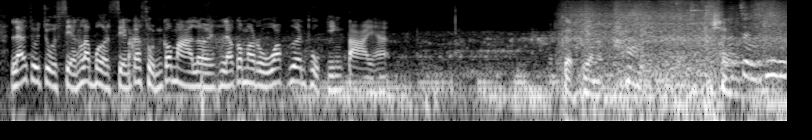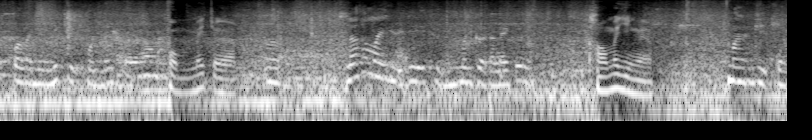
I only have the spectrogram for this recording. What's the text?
ๆแล้วจู่ๆเสียงระเบิดเสียงกระสุนก็มาเลย แล้วก็มารู้ว่าเพื่อนถูกยิงตายฮะมันเกิดเพียงครับค่ะใช่แล้วเจอผู้กรณีนี่กี่คนได้คะผมไม่เจอครับเออแล้วทำไมอยู่ดีถึงมันเกิดอะไรขึ้น เขาไม่ยิงเลยครับมากันกี่คน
